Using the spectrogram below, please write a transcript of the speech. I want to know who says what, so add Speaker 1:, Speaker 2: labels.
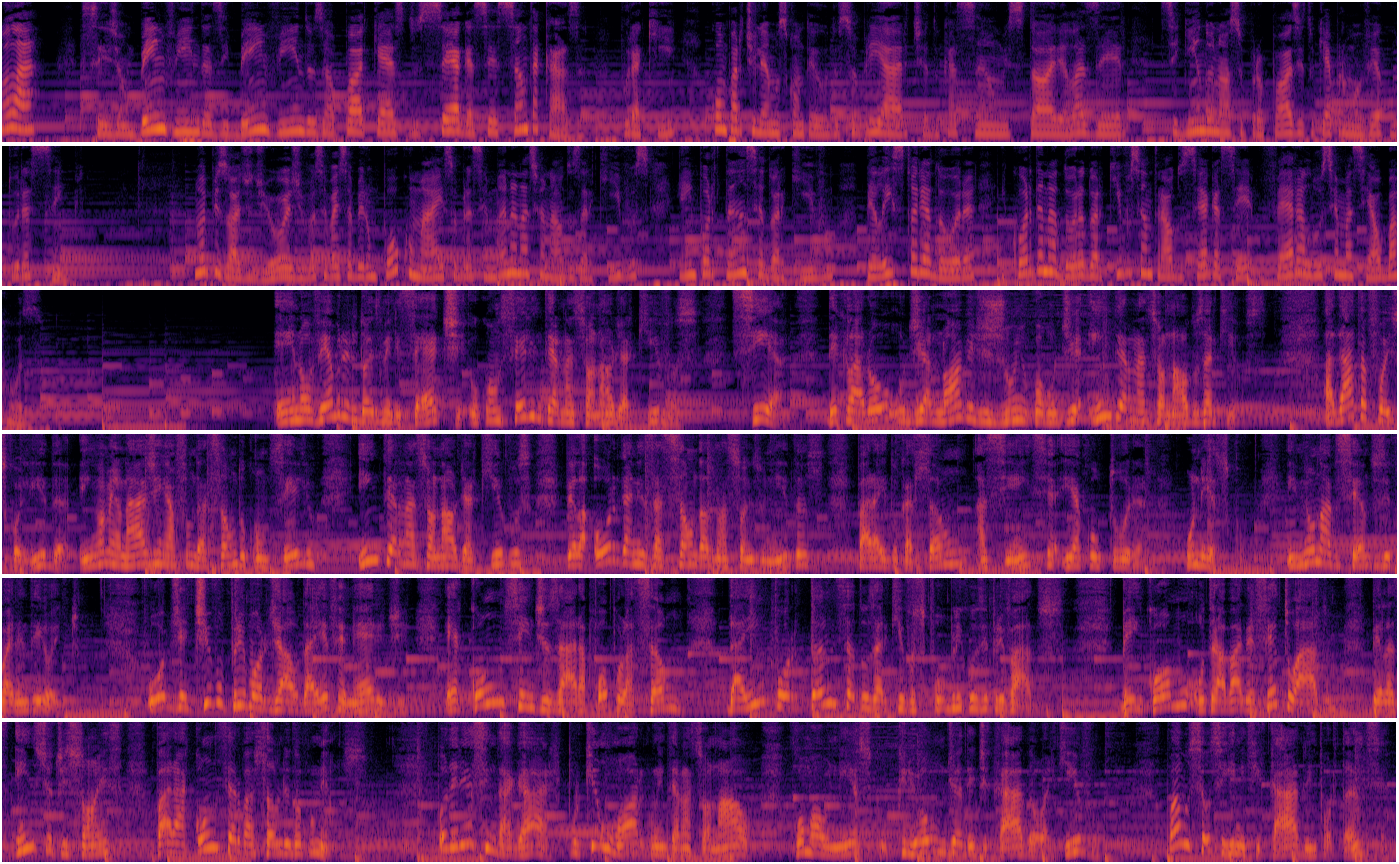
Speaker 1: Olá, sejam bem-vindas e bem-vindos ao podcast do CHC Santa Casa. Por aqui, compartilhamos conteúdo sobre arte, educação, história, lazer, seguindo o nosso propósito que é promover a cultura sempre. No episódio de hoje, você vai saber um pouco mais sobre a Semana Nacional dos Arquivos e a importância do arquivo pela historiadora e coordenadora do Arquivo Central do CHC, Vera Lúcia Maciel Barroso.
Speaker 2: Em novembro de 2007, o Conselho Internacional de Arquivos, CIA, declarou o dia 9 de junho como o Dia Internacional dos Arquivos. A data foi escolhida em homenagem à fundação do Conselho Internacional de Arquivos pela Organização das Nações Unidas para a Educação, a Ciência e a Cultura, UNESCO, em 1948. O objetivo primordial da efeméride é conscientizar a população da importância dos arquivos públicos e privados, bem como o trabalho efetuado pelas instituições para a conservação de documentos. Poderia-se indagar por que um órgão internacional como a Unesco criou um dia dedicado ao arquivo? Qual o seu significado e importância?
